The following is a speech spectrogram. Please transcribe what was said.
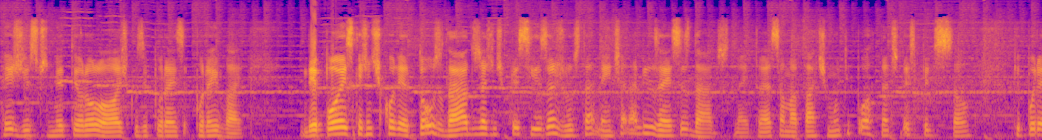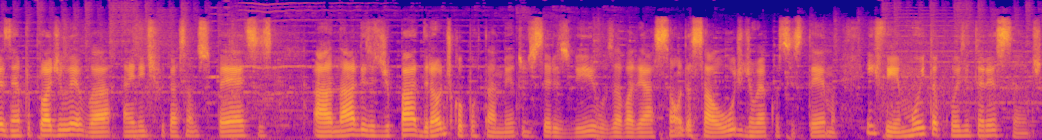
registros meteorológicos e por aí, por aí vai. Depois que a gente coletou os dados, a gente precisa justamente analisar esses dados. Né? Então, essa é uma parte muito importante da expedição, que, por exemplo, pode levar à identificação de espécies, a análise de padrão de comportamento de seres vivos, avaliação da saúde de um ecossistema, enfim, muita coisa interessante.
